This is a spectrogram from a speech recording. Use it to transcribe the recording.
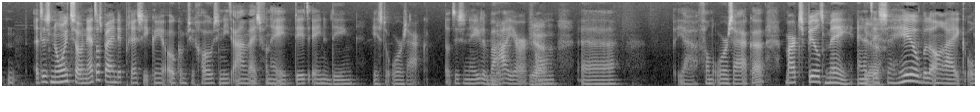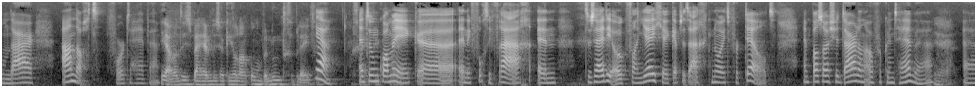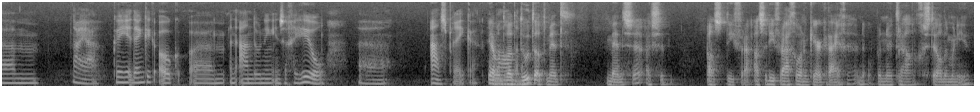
het is nooit zo, net als bij een depressie, kun je ook een psychose niet aanwijzen van hé, hey, dit ene ding is de oorzaak. Dat is een hele Nee. waaier Ja. van, eh, ja, van oorzaken. Maar het speelt mee. En het Ja. is heel belangrijk om daar aandacht voor te hebben. ja, want het is bij hem dus ook heel lang onbenoemd gebleven. Ja, en toen ik. kwam Ja. ik eh, en ik vroeg die vraag. En toen zei hij ook van... jeetje, ik heb dit eigenlijk nooit verteld. En pas als je het daar dan over kunt hebben... Ja. ehm, nou ja, kun je denk ik ook ehm, een aandoening in zijn geheel eh, aanspreken. en Ja, want wat doet dat met mensen als, je, als, die vraag, als ze die vraag gewoon een keer krijgen op een neutraal gestelde manier?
